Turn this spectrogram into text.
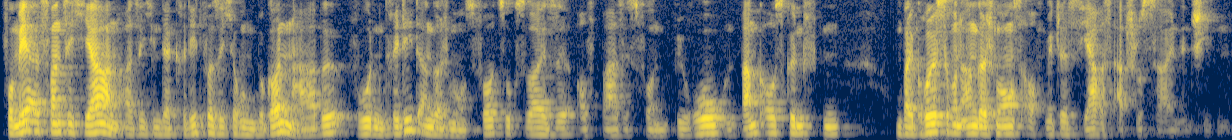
Vor mehr als 20 Jahren, als ich in der Kreditversicherung begonnen habe, wurden Kreditengagements vorzugsweise auf Basis von Büro- und Bankauskünften und bei größeren Engagements auch mittels Jahresabschlusszahlen entschieden.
